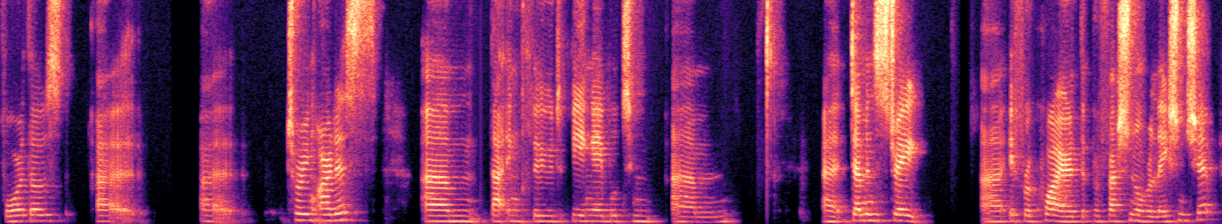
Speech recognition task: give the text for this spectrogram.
for those uh, uh, touring artists um, that include being able to um, uh, demonstrate, uh, if required, the professional relationship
